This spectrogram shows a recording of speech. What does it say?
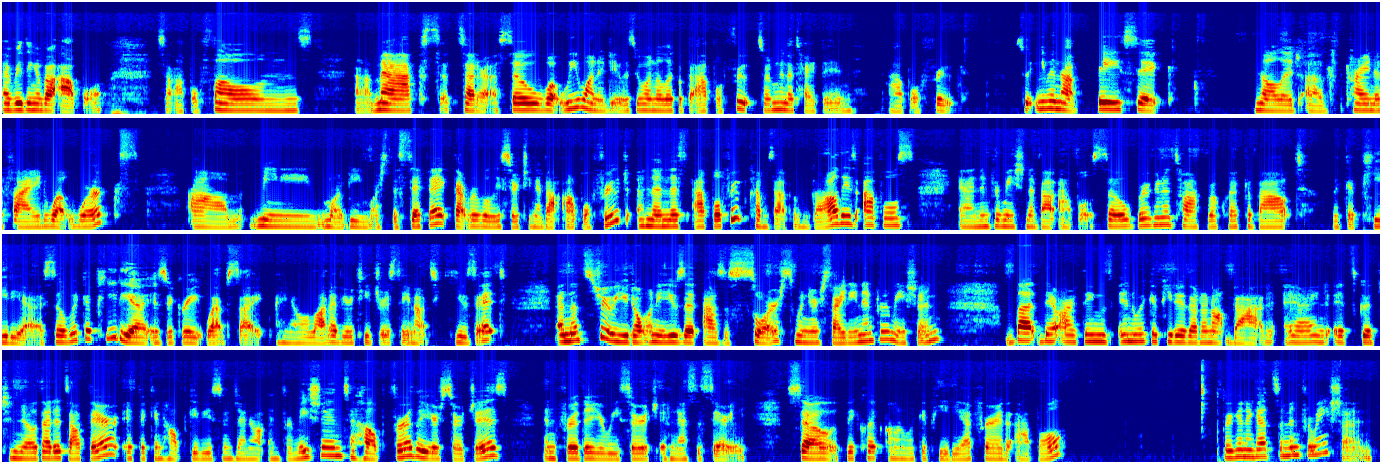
Everything about Apple. So Apple phones, uh, Macs, etc. So what we want to do is we want to look up the apple fruit. So I'm going to type in apple fruit. So even that basic knowledge of trying to find what works um, meaning more being more specific that we're really searching about apple fruit. And then this apple fruit comes up and we've got all these apples and information about apples. So we're going to talk real quick about Wikipedia. So Wikipedia is a great website. I know a lot of your teachers say not to use it. And that's true. You don't want to use it as a source when you're citing information but there are things in Wikipedia that are not bad. And it's good to know that it's out there if it can help give you some general information to help further your searches and further your research if necessary. So if we click on Wikipedia for the Apple, we're going to get some information.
